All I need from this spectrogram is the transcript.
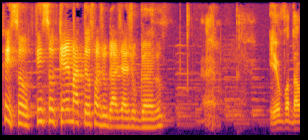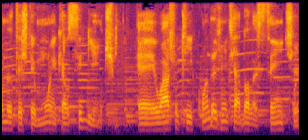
Quem sou? Quem sou? Quem é Matheus pra julgar já julgando? Eu vou dar o meu testemunho, que é o seguinte: é, eu acho que quando a gente é adolescente,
